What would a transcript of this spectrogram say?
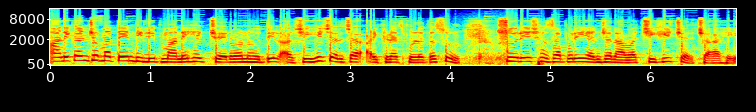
अनेकांच्या मते दिलीप माने हे चेअरमन होतील अशीही चर्चा ऐकण्यास मिळत असून सुरेश हसापुरे यांच्या नावाचीही चर्चा आहे.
